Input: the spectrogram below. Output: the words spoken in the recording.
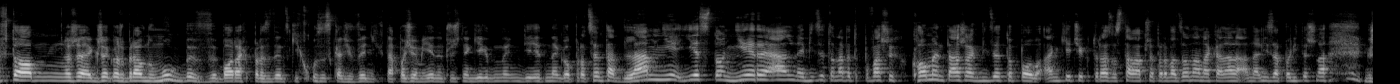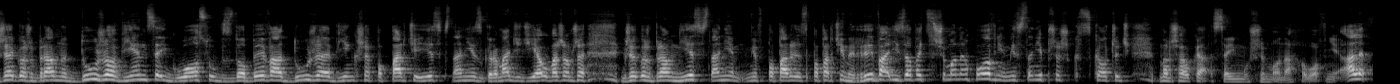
w to, że Grzegorz Braun mógłby w wyborach prezydenckich uzyskać wynik na poziomie 1,1%, dla mnie jest to nierealne. Widzę to nawet po waszych komentarzach, widzę to po ankiecie, która została przeprowadzona na kanale Analiza Polityczna. Grzegorz Braun dużo więcej głosów zdobywa, duże, większe poparcie jest w stanie zgromadzić. Ja uważam, że Grzegorz Braun jest w stanie w popar- z poparciem rywalizować z Szymonem Hołownią, jest w stanie przeskoczyć marszałka Sejmu Szymona Hołownię. Ale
